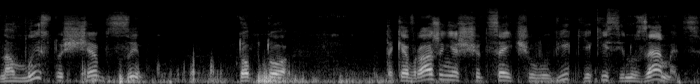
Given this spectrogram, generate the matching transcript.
навмисно ще взимку. Тобто таке враження, що цей чоловік якийсь іноземець,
